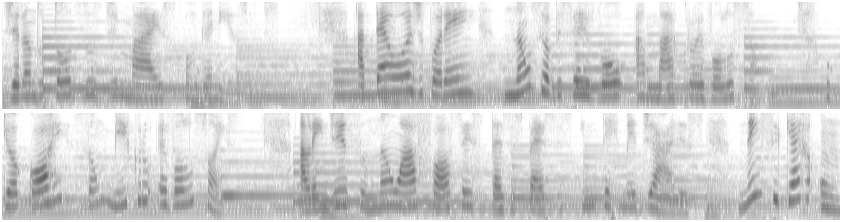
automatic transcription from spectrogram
gerando todos os demais organismos. Até hoje, porém, não se observou a macroevolução. O que ocorre são microevoluções. Além disso, não há fósseis das espécies intermediárias, nem sequer um.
